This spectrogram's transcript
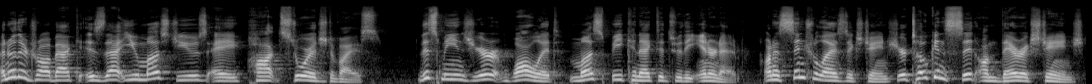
Another drawback is that you must use a hot storage device. This means your wallet must be connected to the internet. On a centralized exchange, your tokens sit on their exchange,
